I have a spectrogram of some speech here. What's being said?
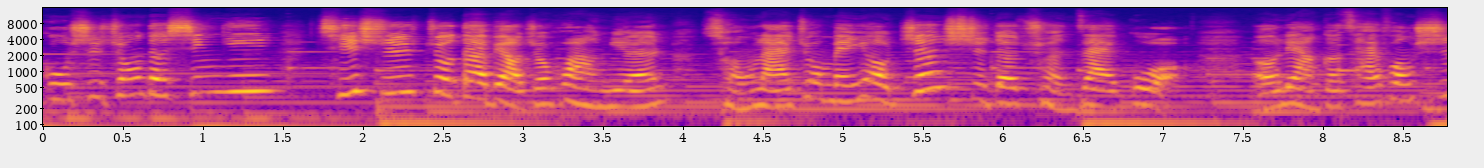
故事中的新一其实就代表着谎言，从来就没有真实的存在过。而两个裁缝师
